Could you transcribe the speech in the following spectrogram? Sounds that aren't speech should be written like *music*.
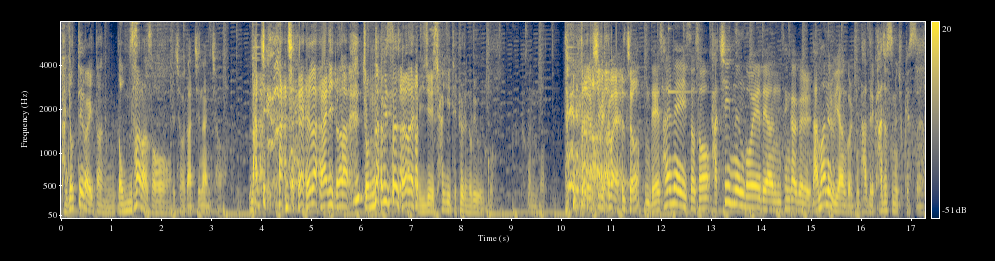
가격대가 일단 넘사라서 그렇죠. 낮진 않죠. 낮지 않지가 아니라 존나 비싸잖아요. *laughs* 이제 차기 대표를 노리고 있고. 그건 뭐 *laughs* 더 열심히 해봐야죠. 내 삶에 있어서 가치 있는 거에 대한 생각을 나만을 위한 걸 좀 다들 가졌으면 좋겠어요.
